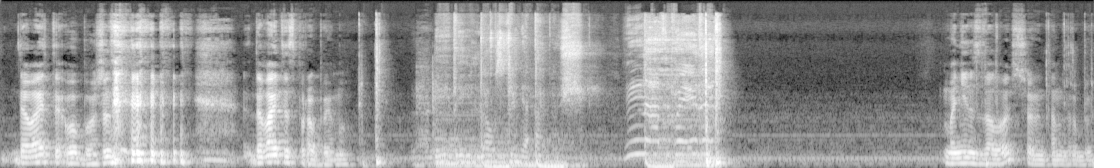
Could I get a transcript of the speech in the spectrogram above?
Давайте, о Боже. Давайте спробуємо. Мені не здалося, що він там зробив.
